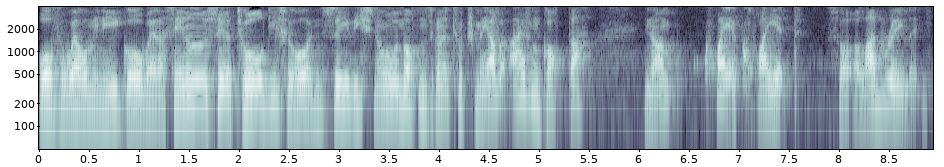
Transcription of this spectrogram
overwhelming ego where I say, oh, see, I told you so, and see this, no, nothing's going to touch me. I've, I haven't got that. You know, I'm quite a quiet sort of lad, really.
